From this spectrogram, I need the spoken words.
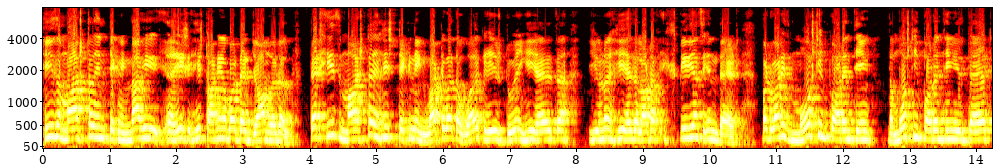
He is a master in technique. Now he uh, he's, he's talking about that john Ruddle that he's master in his technique. Whatever the work he is doing he has a, you know he has a lot of experience in that. But what is most important thing the most important thing is that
